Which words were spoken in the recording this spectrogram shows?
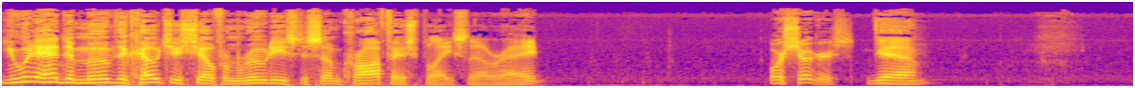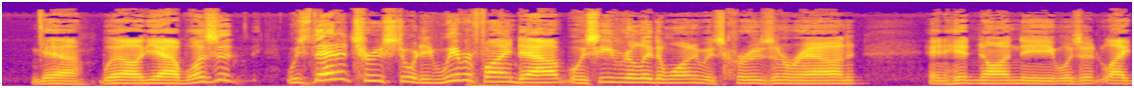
You would have had to move the coaches show from Rudy's to some crawfish place, though, right? Or Sugars. Yeah. Yeah. Well, yeah. Was it? Was that a true story? Did we ever find out? Was he really the one who was cruising around and hitting on the? Was it like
